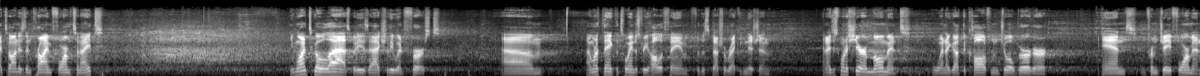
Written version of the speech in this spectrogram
Anton is in prime form tonight. He wanted to go last, but he actually went first. Um, I want to thank the Toy Industry Hall of Fame for the special recognition. And I just want to share a moment when I got the call from Joel Berger and from Jay Foreman.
